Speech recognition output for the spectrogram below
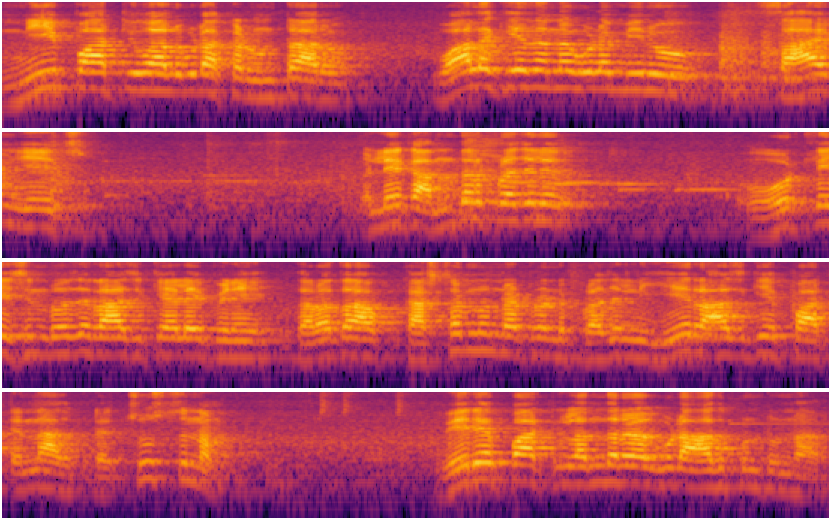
నీ పార్టీ వాళ్ళు కూడా అక్కడ ఉంటారు. వాళ్ళకి ఏదన్నా కూడా మీరు సహాయం చేయొచ్చు. లేక అందరు ప్రజలు ఓట్లు వేసిన రోజే రాజకీయాలు అయిపోయినాయి. తర్వాత కష్టంలో ఉన్నటువంటి ప్రజల్ని ఏ రాజకీయ పార్టీ అన్నా ఆదుకుంటారు. చూస్తున్నాం. వేరే పార్టీలందరూ కూడా ఆదుకుంటున్నారు.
